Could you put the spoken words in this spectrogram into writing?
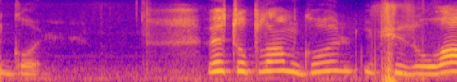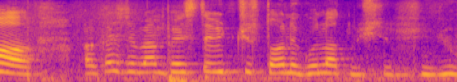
gol. Ve toplam gol 300. Oha. Arkadaşlar ben PES'te 300 tane gol atmıştım. Yuh.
